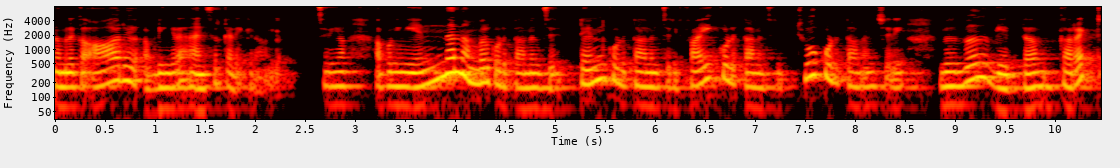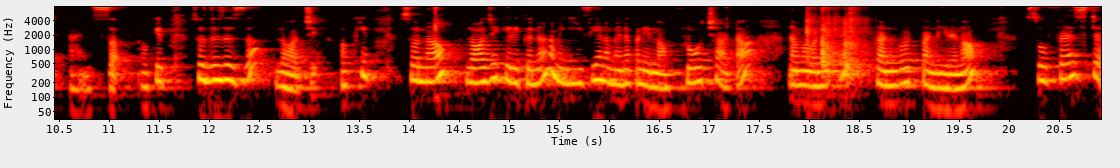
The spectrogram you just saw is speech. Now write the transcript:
நம்மளுக்கு ஆறு அப்படிங்கிற ஆன்சர் கிடைக்கிறாங்க. சரியா? அப்போ நீங்கள் எந்த நம்பர் கொடுத்தாலும் சரி டென் கொடுத்தாலும் சரி ஃபைவ் கொடுத்தாலும் சரி டூ கொடுத்தாலும் சரி we will get the correct answer okay so this is the logic okay so நான் லாஜிக் இருக்குன்னா நம்ம ஈஸியாக நம்ம என்ன பண்ணிடலாம்? ஃப்ளோ சார்ட்டாக நம்ம வந்துட்டு கன்வெர்ட் பண்ணிடலாம். ஸோ ஃபஸ்ட்டு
